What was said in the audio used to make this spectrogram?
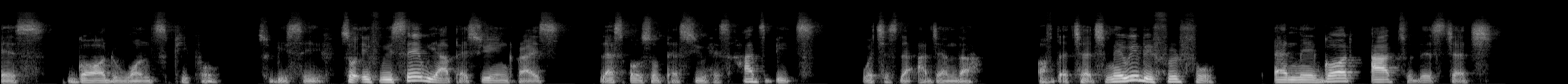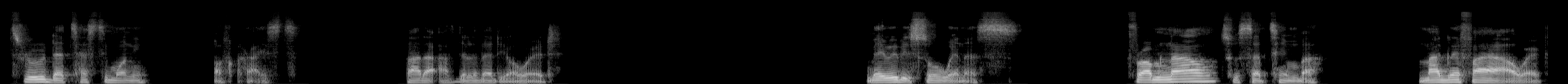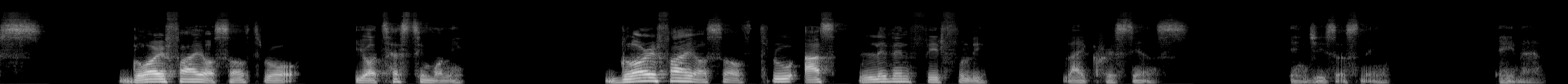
is God wants people to be saved. So if we say we are pursuing Christ, let's also pursue his heartbeat, which is the agenda of the church. May we be fruitful and may God add to this church through the testimony of Christ. Father, I've delivered your word. May we be soul winners. From now to September, magnify our works, glorify yourself through your testimony, Glorify yourself through us living faithfully like Christians. In Jesus' name, amen.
